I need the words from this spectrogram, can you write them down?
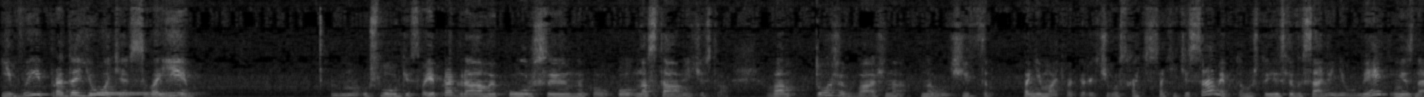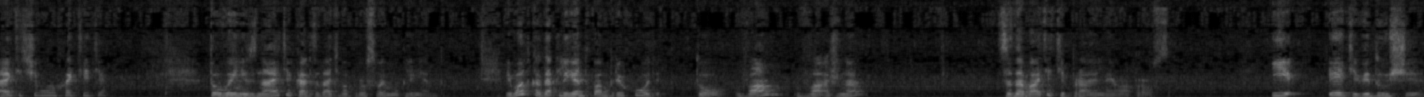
и вы продаете свои услуги, свои программы, курсы, наставничество, вам тоже важно научиться понимать, во-первых, чего хотите сами, потому что если вы сами не умеете, не знаете, чего вы хотите, то вы не знаете, как задать вопрос своему клиенту. И вот, когда клиент к вам приходит, то вам важно задавать эти правильные вопросы. И эти ведущие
